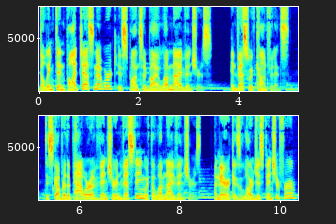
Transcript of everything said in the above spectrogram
The LinkedIn Podcast Network is sponsored by Alumni Ventures. Invest with confidence. Discover the power of venture investing with Alumni Ventures, America's largest venture firm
